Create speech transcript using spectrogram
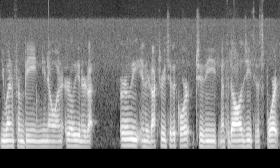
you went from being you know an early introdu- early introductory to the court to the methodology to the sport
